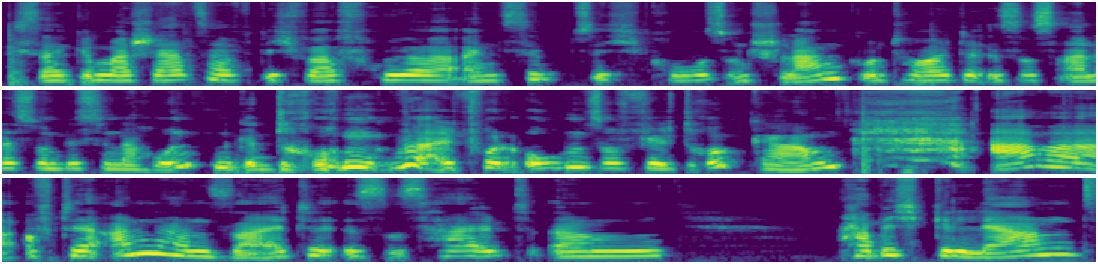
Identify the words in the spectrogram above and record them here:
ich sage immer scherzhaft, ich war früher 1,70 groß und schlank und heute ist es alles so ein bisschen nach unten gedrungen, weil von oben so viel Druck kam. Aber auf der anderen Seite ist es halt, ähm, habe ich gelernt,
